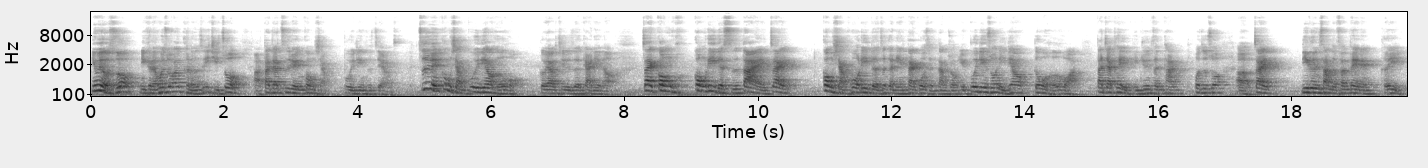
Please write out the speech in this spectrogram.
因为有时候你可能会说，可能是一起做啊，大家资源共享，不一定是这样子。资源共享不一定要合伙，各位要记住这个概念哈。在共共利的时代，在共享获利的这个年代过程当中，也不一定说你一定要跟我合伙啊，大家可以平均分摊，或者说呃在。利润上的分配呢，可以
